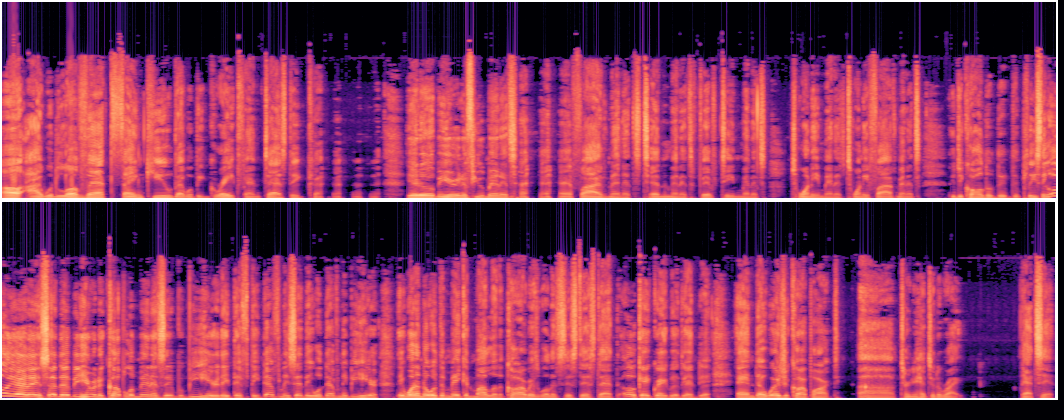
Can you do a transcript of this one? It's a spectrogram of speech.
oh, I would love that. Thank you. That would be great. Fantastic. you know, I'll be here in a few minutes. Five minutes, 10 minutes, 15 minutes, 20 minutes, 25 minutes. Did you call the, the, the, police thing? Oh yeah, they said they'll be here in a couple of minutes. They will be here. They def- they definitely said they will definitely be here. They want to know what the make and model of the car is. Well, it's this, this, that. Okay, great. And uh, where's your car parked? Uh, turn your head to the right. That's it.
